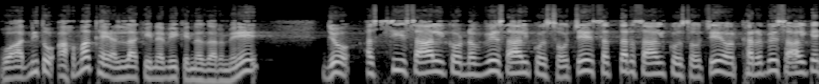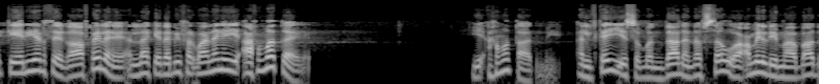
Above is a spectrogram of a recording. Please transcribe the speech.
वो आदमी तो अहमक है अल्लाह की नबी की नज़र में, जो 80 साल को 90 साल को सोचे 70 साल को सोचे और खरबे साल के कैरियर से गाफिल है। अल्लाह के नबी फरमाने ये अहमक है। ये अहमक आदमी। अलकई सुमंदान नफ्स अमिल इमाबाद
